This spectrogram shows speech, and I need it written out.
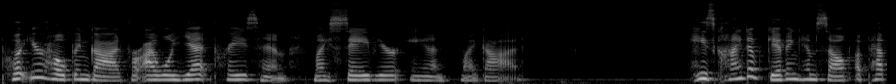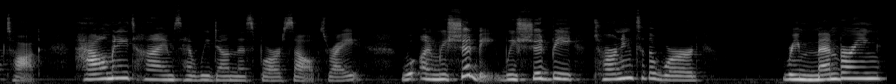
Put your hope in God, for I will yet praise him, my Savior and my God. He's kind of giving himself a pep talk. How many times have we done this for ourselves, right? And we should be. We should be turning to the word, remembering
